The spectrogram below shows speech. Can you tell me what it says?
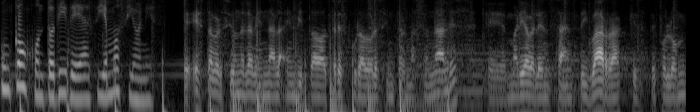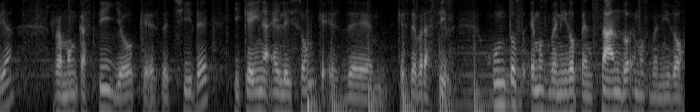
un conjunto de ideas y emociones. Esta versión de la Bienal ha invitado a tres curadores internacionales, eh, María Belén Sáenz de Ibarra, que es de Colombia, Ramón Castillo, que es de Chile, y Keina Ellison, que es, de, que es de Brasil. Juntos hemos venido pensando, hemos venido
